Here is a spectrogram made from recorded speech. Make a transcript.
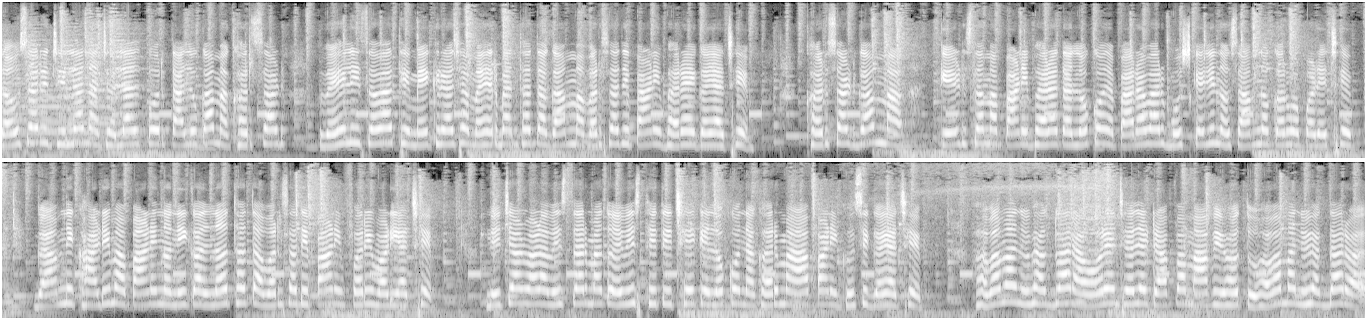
નવસારી જિલ્લાના જલાલપોર તાલુકામાં ખરસાડ, વહેલી સવારથી મેઘરાજા મહેરબાન થતાં ગામમાં વરસાદી પાણી ભરાઈ ગયા છે. ખરસાડ ગામમાં કેડસામાં પાણી ભરાતા લોકોને પારાવાર મુશ્કેલીનો સામનો કરવો પડે છે. ગામની ખાડીમાં પાણીનો નિકાલ ન થતાં વરસાદી પાણી ફરી વળ્યા છે. નીચાણવાળા વિસ્તારમાં તો એવી સ્થિતિ છે કે લોકોના ઘરમાં આ પાણી ઘૂસી ગયા છે. હવામાન વિભાગ દ્વારા ઓરેન્જ એલર્ટ આપવામાં આવ્યું હતું. હવામાન વિભાગ દ્વારા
